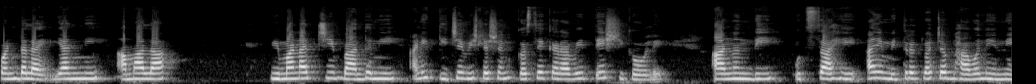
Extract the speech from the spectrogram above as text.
पंडलाई यांनी आम्हाला विमानाची बांधणी आणि तिचे विश्लेषण कसे करावे ते शिकवले. आनंदी उत्साही आणि मित्रत्वाच्या भावनेने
